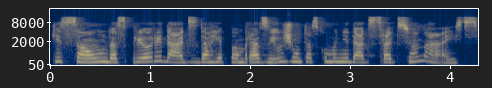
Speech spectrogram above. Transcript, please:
que são das prioridades da Repam Brasil junto às comunidades tradicionais.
